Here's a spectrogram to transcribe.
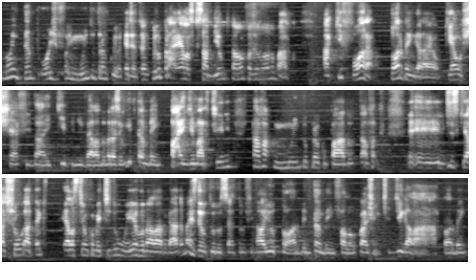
No entanto, hoje foi muito tranquilo. Quer dizer, tranquilo para elas que sabiam que estavam fazendo lá no barco Aqui fora, Torben Grael, que é o chefe da equipe de vela do Brasil e também pai de Martini, estava muito preocupado. Tava, ele disse que achou até que elas tinham cometido um erro na largada, mas deu tudo certo no final e o Torben também falou com a gente. Diga lá, Torben.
